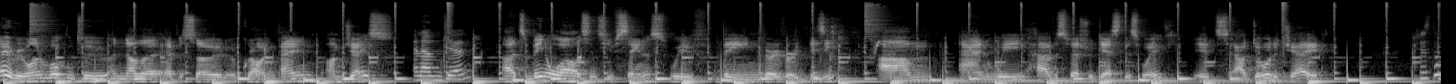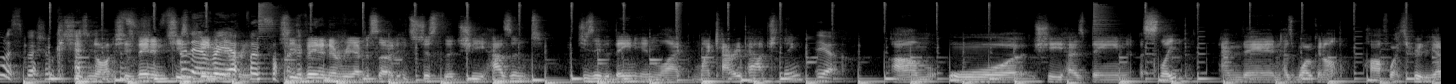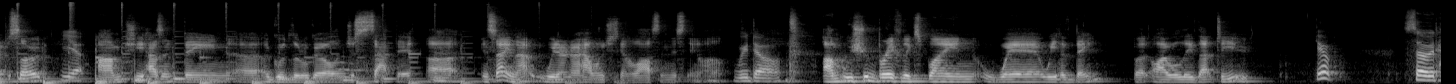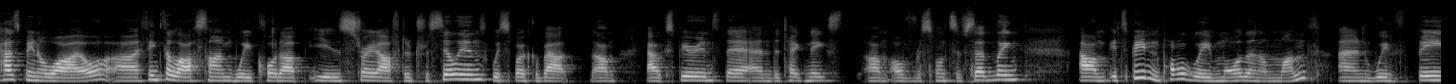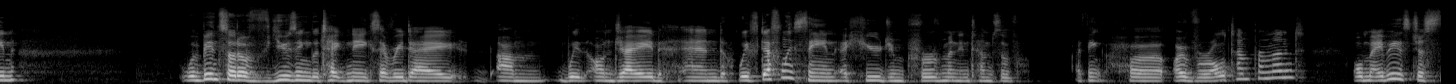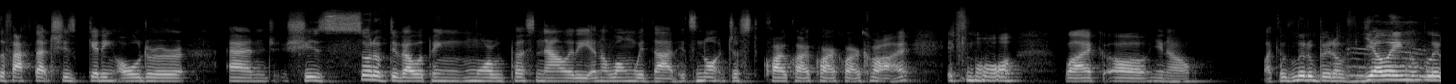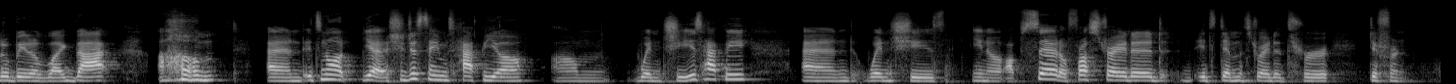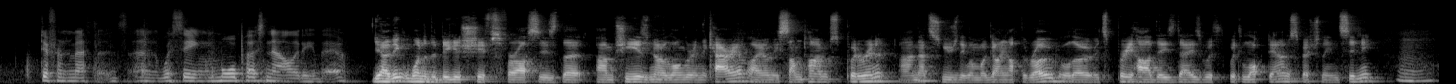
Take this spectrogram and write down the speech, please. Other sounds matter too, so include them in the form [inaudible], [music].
Hey everyone, welcome to another episode of Growing Pain. I'm Jace. And I'm Jen. Uh, it's been a while since you've seen us. We've been very, very busy. Um, and we have a special guest this week. It's our daughter Jade. She's not a special guest. She's not. She's been in. She's in been every in every. episode. She's been in every episode. It's just that she hasn't. She's either been in like my carry pouch thing, Yeah. Um, or she has been asleep and then has woken up halfway [laughs] through the episode. Yeah. Um, she hasn't been uh, a good little girl and just sat there. Uh, in saying that, we don't know how long she's going to last in this thing either. We don't. [laughs] Um, we should briefly explain where we have been, but I will leave that to you. Yep. So it has been a while. Uh, I think the last time we caught up is straight after Tresillians. We spoke about um, our experience there and the techniques um, of responsive settling. Um, it's been probably more than a month, and we've been we've been sort of using the techniques every day um, with on Jade, and we've definitely seen a huge improvement in terms of, I think, her overall temperament, or maybe it's just the fact that she's getting older and she's sort of developing more of a personality, and along with that, it's not just cry, cry, cry, cry, cry. It's more like, oh, you know, like a little bit of yelling, a little bit of like that. Um, and it's not, yeah, she just seems happier um, when she is happy. And when she's, you know, upset or frustrated, it's demonstrated through different different methods. And we're seeing more personality there. Yeah, I think one of the biggest shifts for us is that um, she is no longer in the carrier. I only sometimes put her in it, and that's usually when we're going up the road. Although it's pretty hard these days with, with lockdown, especially in Sydney.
